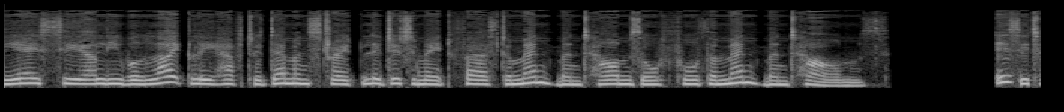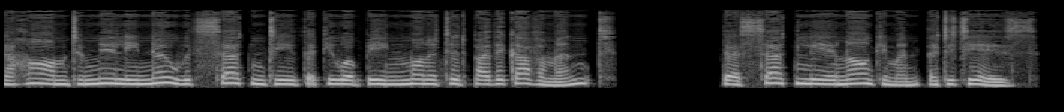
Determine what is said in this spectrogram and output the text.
the ACLU will likely have to demonstrate legitimate First Amendment harms or Fourth Amendment harms. Is it a harm to merely know with certainty that you are being monitored by the government? There's certainly an argument that it is.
